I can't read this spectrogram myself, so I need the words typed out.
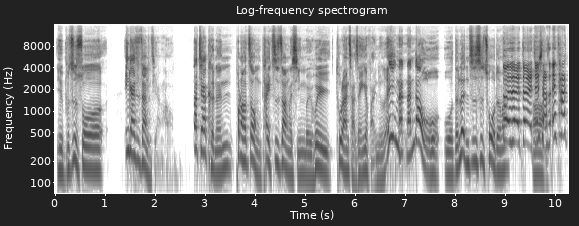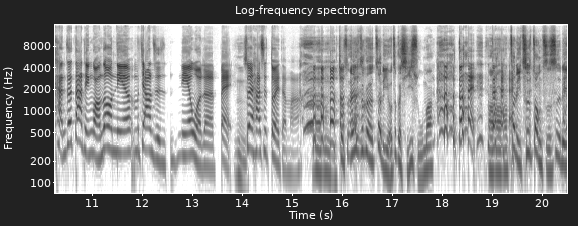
也不是说，应该是这样讲哈。大家可能碰到这种太智障的行为，会突然产生一个反应，就是：哎，难难道我我的认知是错的吗？对对对，就啊想说，哎、他砍在大庭广众捏这样子捏我的背，所以他是对的吗？嗯，就是哎，这个这里有这个习俗吗？对啊，这里吃粽子是连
